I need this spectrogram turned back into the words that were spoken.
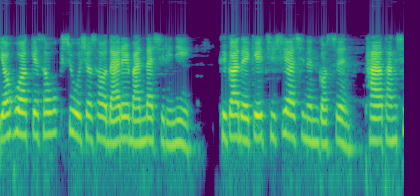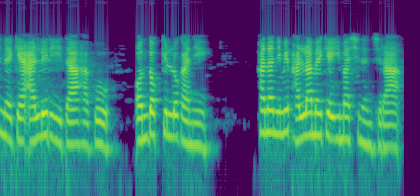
여호와께서 혹시 오셔서 나를 만나시리니 그가 내게 지시하시는 것은 다 당신에게 알리리이다 하고 언덕길로 가니 하나님이 발람에게 임하시는지라.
